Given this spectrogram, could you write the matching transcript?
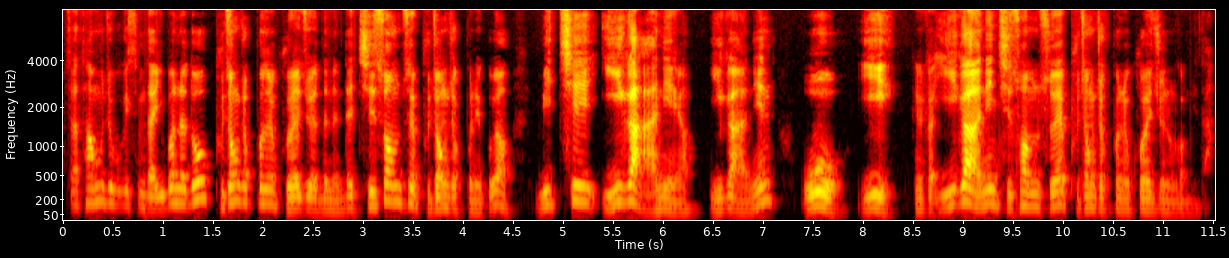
자 다음 문제 보겠습니다. 이번에도 부정적분을 구해줘야 되는데 지수함수의 부정적분이고요. 밑이 2가 아니에요. 2가 아닌 5, 2 그러니까 2가 아닌 지수함수의 부정적분을 구해주는 겁니다.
